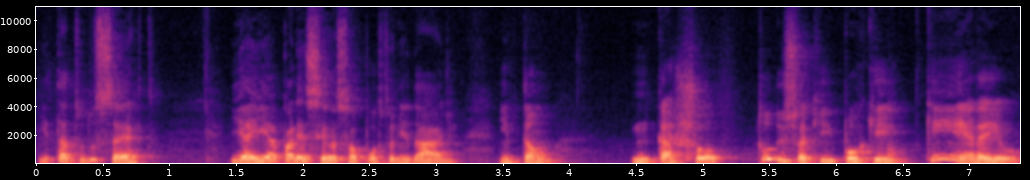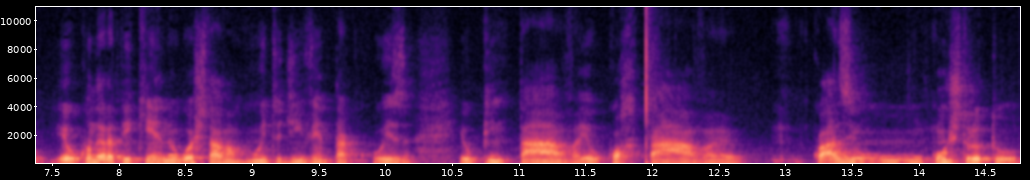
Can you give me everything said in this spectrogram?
e tá tudo certo. E aí apareceu essa oportunidade. Então, encaixou tudo isso aqui. Por quê? Quem era eu? Eu, quando era pequeno, eu gostava muito de inventar coisa. Eu pintava, eu cortava, quase um construtor.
